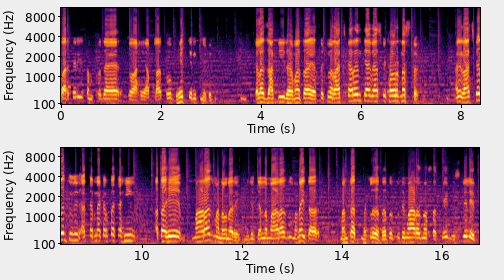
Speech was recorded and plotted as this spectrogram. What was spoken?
वारकरी संप्रदाय जो आहे आपला तो भेद करीत नाही कधी. त्याला जाती धर्माचा याचं किंवा राजकारण त्या व्यासपीठावर नसतं. आणि राजकारण तुम्ही करण्याकरता काही आता हे महाराज म्हणवणारे म्हणजे त्यांना महाराज म्हणायचा म्हणतात म्हटलं जातं तर तिथे महाराज नसतात. ते घुसलेले आहेत.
